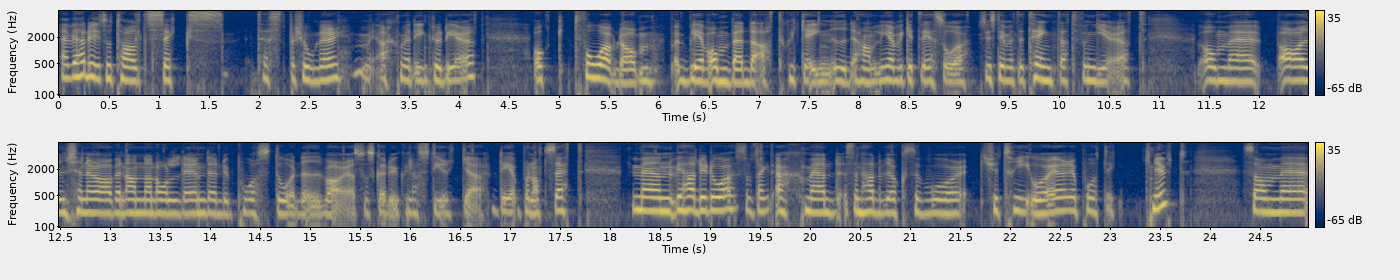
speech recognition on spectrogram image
Eh, Vi hade ju totalt sex testpersoner, med Ahmed inkluderat. Och två av dem blev ombedda att skicka in ID-handlingar, vilket är så systemet är tänkt att fungera. Att om eh, AI känner av en annan ålder än den du påstår dig vara så ska du kunna styrka det på något sätt. Men vi hade ju då som sagt Ahmed, sen hade vi också vår 23-åriga reporter Knut, som eh,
